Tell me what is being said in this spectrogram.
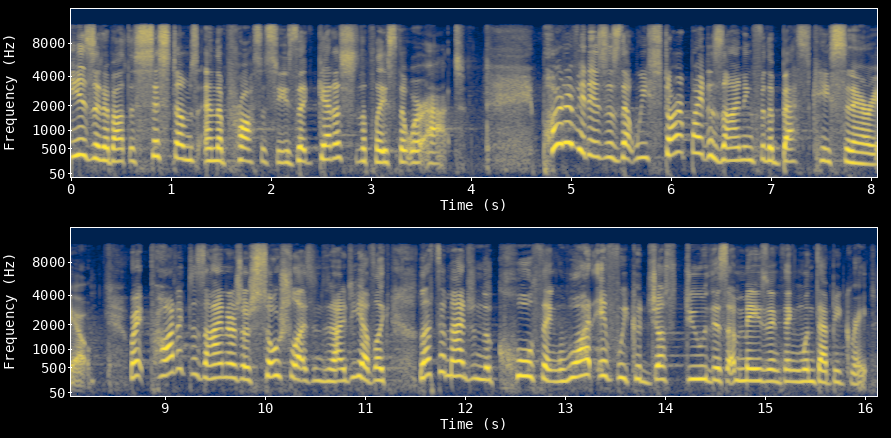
is it about the systems and the processes that get us to the place that we're at? Part of it is, is that we start by designing for the best case scenario, right? Product designers are socializing the idea of like, let's imagine the cool thing. What if we could just do this amazing thing? Wouldn't that be great?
